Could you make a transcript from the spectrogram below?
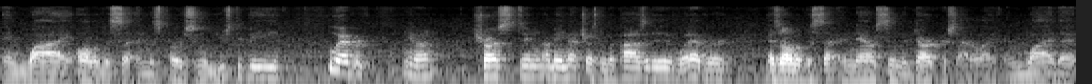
and why all of a sudden this person who used to be whoever, you know, trusting, I mean, not trusting, but positive, whatever, has all of a sudden now seen the darker side of life and why that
